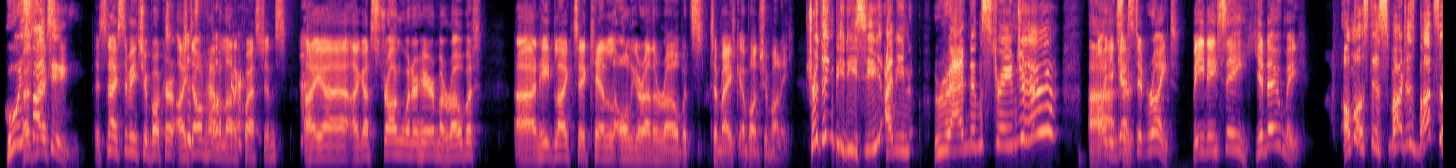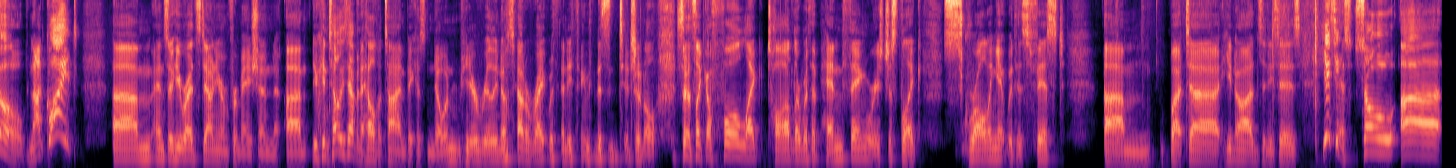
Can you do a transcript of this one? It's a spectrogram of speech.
Who is That's nice. fighting?" It's nice to meet you, Booker. I don't have a lot of questions. I uh, I got strong winner here, my robot. Uh, and he'd like to kill all your other robots to make a bunch of money. Sure thing, BDC. I mean, random stranger. oh, Uh, you guessed so it right. BDC, you know me. Almost as smart as Butzo. Not quite. Um, and so he writes down your information. Um, you can tell he's having a hell of a time because no one here really knows how to write with anything that isn't digital. So it's like a full like toddler with a pen thing where he's just like scrawling it with his fist. Um, but uh, he nods and he says, "Yes, yes. So, uh,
